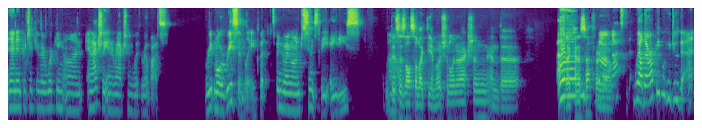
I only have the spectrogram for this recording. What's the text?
and in particular working on and actually interaction with robots. Re- more recently, but it's been going on since the 80s this is um, also like the emotional interaction and the that um, kind of stuff, or no? no? well, there are people who do that,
